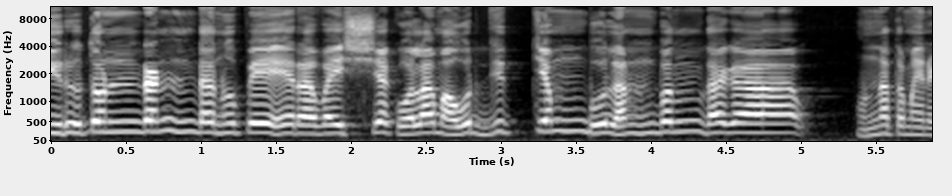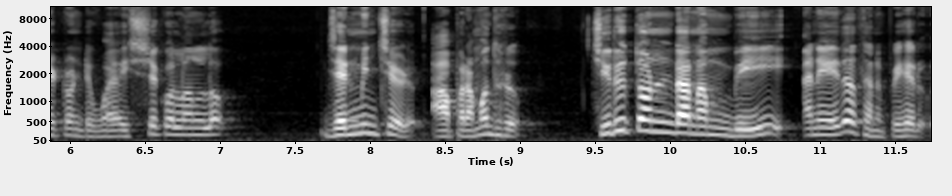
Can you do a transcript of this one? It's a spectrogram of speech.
చిరుతొండండను పేర వైశ్య కులం ఔర్జిత్యంబులన్ పొందగా ఉన్నతమైనటువంటి వైశ్య కులంలో జన్మించాడు ఆ ప్రమధుడు. చిరుతొండనంబి అనేది అతని పేరు.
